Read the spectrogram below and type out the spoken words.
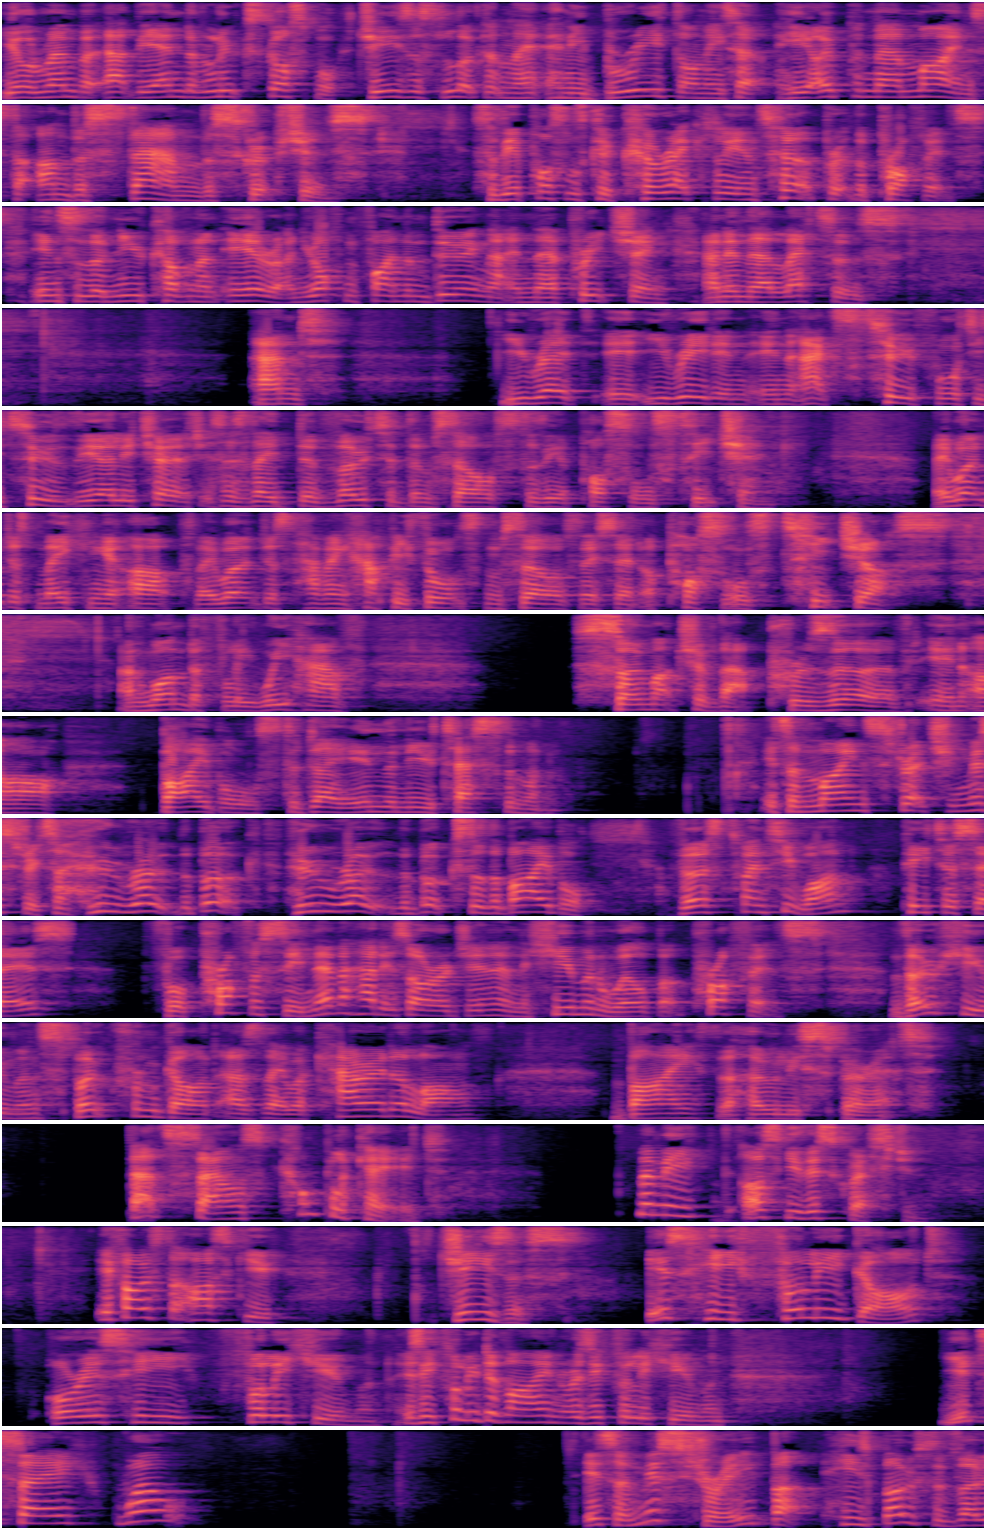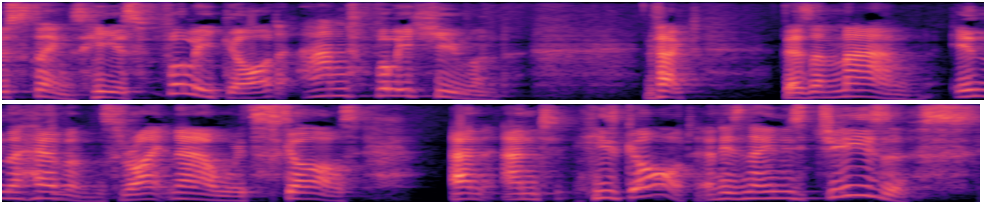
You'll remember at the end of Luke's Gospel, Jesus looked at them and he breathed on them. He, said, he opened their minds to understand the scriptures. So the apostles could correctly interpret the prophets into the new covenant era. And you often find them doing that in their preaching and in their letters. And you read, you read in, in Acts 2.42, the early church, it says they devoted themselves to the apostles' teaching. They weren't just making it up. They weren't just having happy thoughts themselves. They said, apostles, teach us. And wonderfully, we have so much of that preserved in our Bibles today in the New Testament. It's a mind stretching mystery. So, who wrote the book? Who wrote the books of the Bible? Verse 21, Peter says, for prophecy never had its origin in the human will, but prophets, though human, spoke from God as they were carried along by the Holy Spirit. That sounds complicated. Let me ask you this question. If I was to ask you, Jesus, is he fully God or is he fully human? Is he fully divine or is he fully human? You'd say, well, it's a mystery, but he's both of those things. He is fully God and fully human. In fact, there's a man in the heavens right now with scars, and, and he's God, and his name is Jesus.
